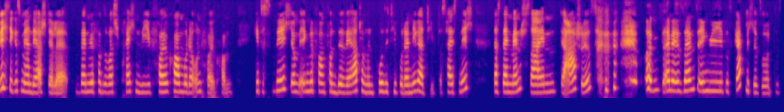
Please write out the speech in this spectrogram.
Wichtig ist mir an der Stelle, wenn wir von sowas sprechen wie vollkommen oder unvollkommen, geht es nicht um irgendeine Form von Bewertungen, positiv oder negativ. Das heißt nicht, dass dein Menschsein der Arsch ist und deine Essenz irgendwie das Göttliche so. Das,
